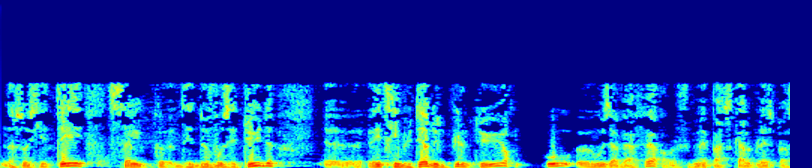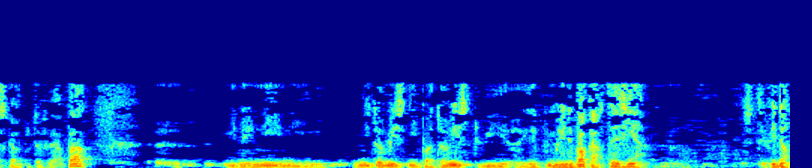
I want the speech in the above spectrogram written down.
La société, celle que, de, vos études, euh, est tributaire d'une culture où euh, vous avez affaire, je mets Pascal, Blaise Pascal tout à fait à part, il n'est ni, ni, ni, thomiste ni pas thomiste, lui, mais il n'est pas cartésien, c'est évident.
